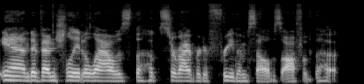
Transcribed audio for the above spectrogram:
and eventually it allows the hook survivor to free themselves off of the hook.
